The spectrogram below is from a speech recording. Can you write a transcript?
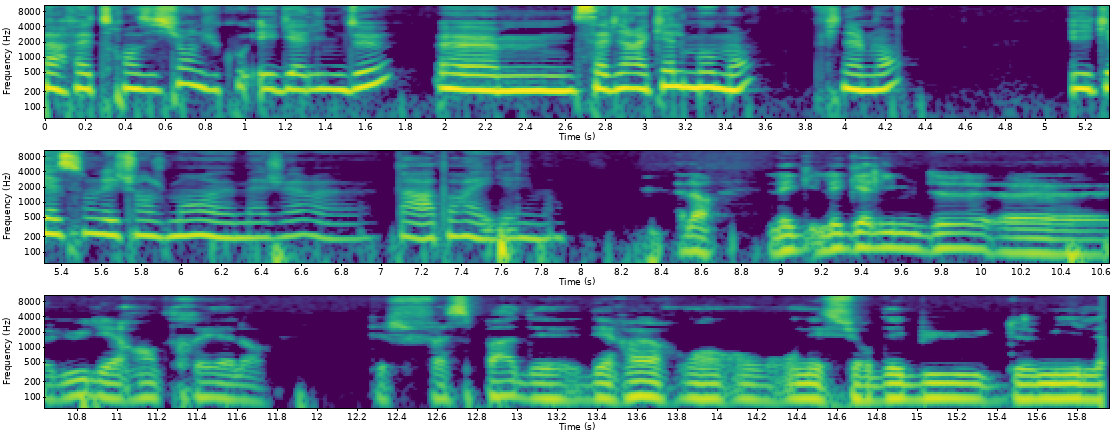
Parfaite transition du coup Egalim 2, euh, ça vient à quel moment finalement? Et quels sont les changements euh, majeurs euh, par rapport à Egalim 1 Alors l'Egalim 2, lui il est rentré alors que je fasse pas d'erreur. On, on, est sur début 2000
